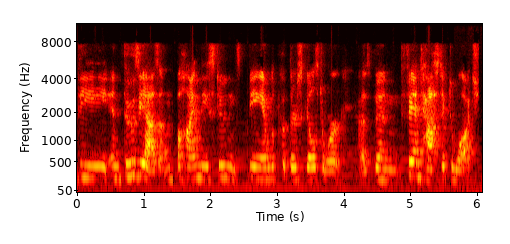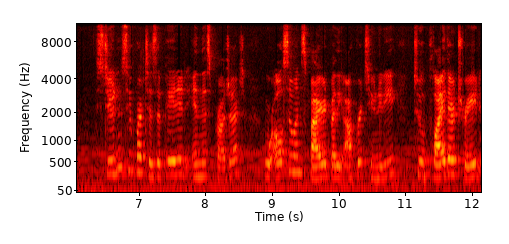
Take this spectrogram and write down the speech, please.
The enthusiasm behind these students being able to put their skills to work has been fantastic to watch. Students who participated in this project were also inspired by the opportunity to apply their trade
